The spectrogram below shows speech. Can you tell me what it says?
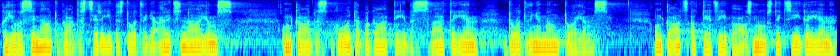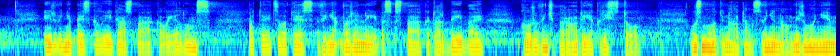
ka jūs zinātu, kādas cerības dod viņa aicinājums un kādas goda bagātības svētajiem dod viņa mantojums, un kāds attiecībā uz mums ticīgajiem ir viņa bezgalīgā spēka lielums, pateicoties viņa varenības spēka darbībai, kuru viņš parādīja Kristū, uzmodinādams viņu no miroņiem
